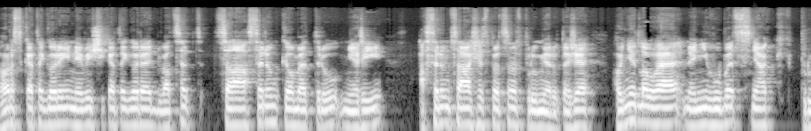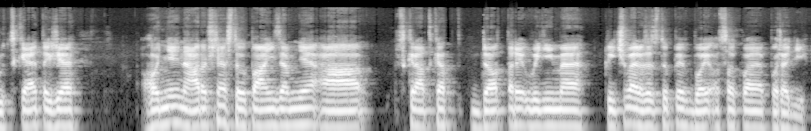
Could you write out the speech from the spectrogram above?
horsk kategorii, nejvyšší kategorie 20,7 km měří a 7,6% v průměru, takže hodně dlouhé, není vůbec nějak prudké, takže hodně náročné stoupání za mě a zkrátka do, tady uvidíme klíčové rozestupy v boji o celkové pořadí.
